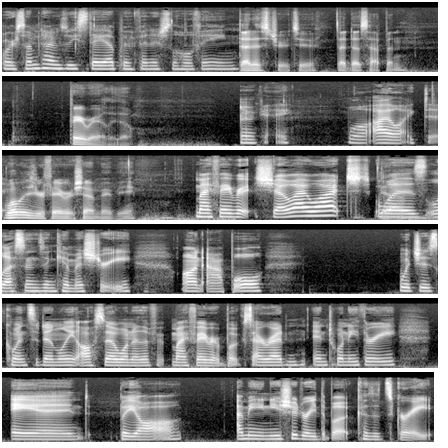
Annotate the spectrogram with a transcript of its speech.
Or sometimes we stay up and finish the whole thing. That is true too. That does happen. Very rarely though. Okay. Well, I liked it. What was your favorite show movie? My favorite show I watched Yeah. was Lessons in Chemistry on Apple, which is coincidentally also one of the, f- my favorite books I read in, in 23. And, but y'all, I mean, you should read the book because it's great.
